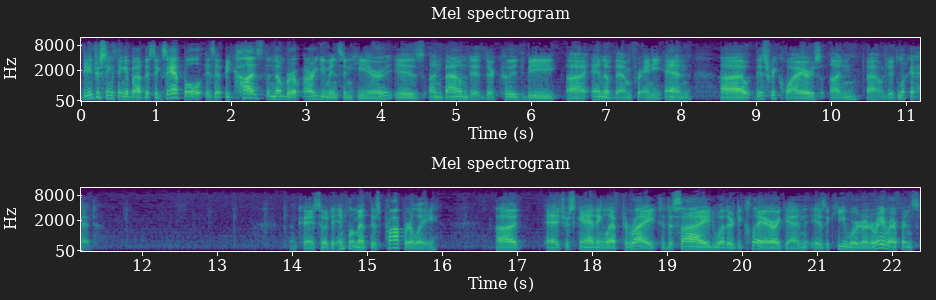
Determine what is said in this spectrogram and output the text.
the interesting thing about this example is that because the number of arguments in here is unbounded, there could be uh, n of them for any n, uh, this requires unbounded look-ahead. Okay, so to implement this properly, uh, as you're scanning left to right, to decide whether declare, again, is a keyword or an array reference,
